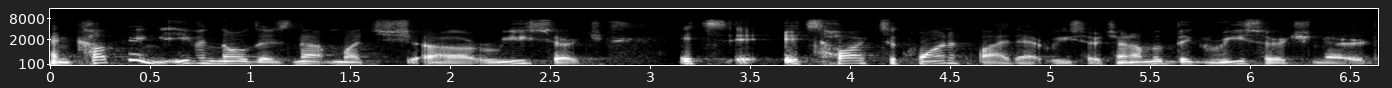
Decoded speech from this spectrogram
And cupping, even though there's not much uh, research, it's it's hard to quantify that research and i'm a big research nerd.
